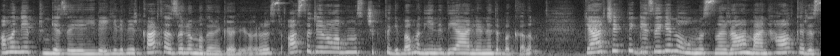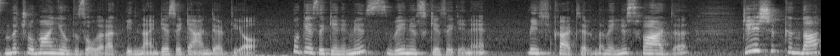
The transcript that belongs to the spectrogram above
Ama Neptün gezegeniyle ilgili bir kart hazırlamadığını görüyoruz. Aslında cevabımız çıktı gibi ama yine diğerlerine de bakalım. Gerçekte gezegen olmasına rağmen halk arasında çoban yıldızı olarak bilinen gezegendir diyor. Bu gezegenimiz Venüs gezegeni. Bilgi kartlarında Venüs vardı. C şıkkında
